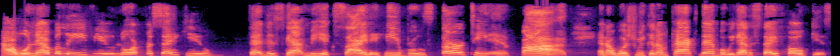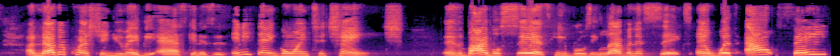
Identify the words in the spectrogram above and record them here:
I will never leave you nor forsake you. That just got me excited. Hebrews 13 and 5. And I wish we could unpack that, but we got to stay focused. Another question you may be asking is Is anything going to change? And the Bible says, Hebrews 11 and 6, and without faith,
